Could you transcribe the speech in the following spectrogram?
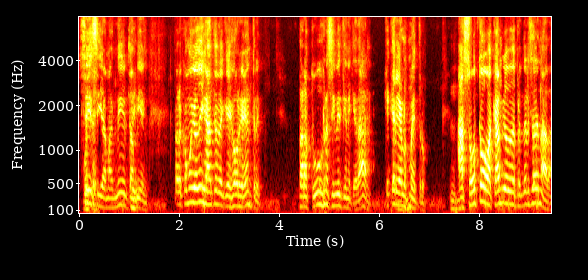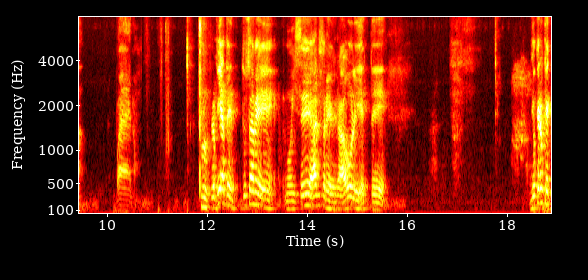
Sí, sí, a McNeil también. Pero como yo dije antes de que Jorge entre, para tú recibir tiene que dar. ¿qué querían los metros? ¿A Soto a cambio de desprenderse de nada? Bueno. Pero fíjate, tú sabes, Moisés, Alfred, Raúl, y este. Yo creo que,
